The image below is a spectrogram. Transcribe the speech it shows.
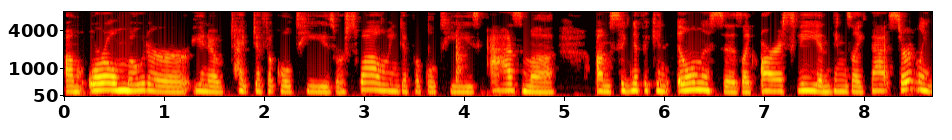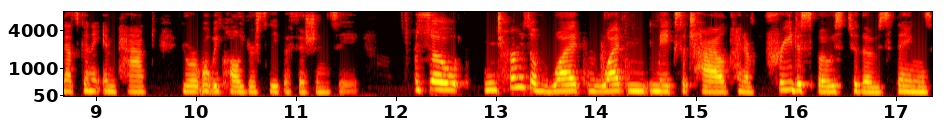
um, oral motor, you know, type difficulties or swallowing difficulties, asthma, um, significant illnesses like RSV and things like that, certainly that's going to impact your what we call your sleep efficiency so in terms of what what makes a child kind of predisposed to those things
